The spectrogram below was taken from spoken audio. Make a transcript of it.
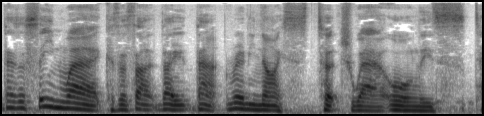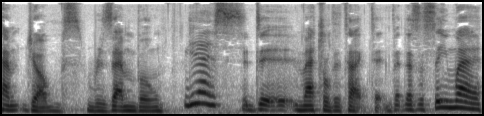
There's a scene where, because there's that, they, that really nice touch where all these temp jobs resemble Yes, d- metal detecting, but there's a scene where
